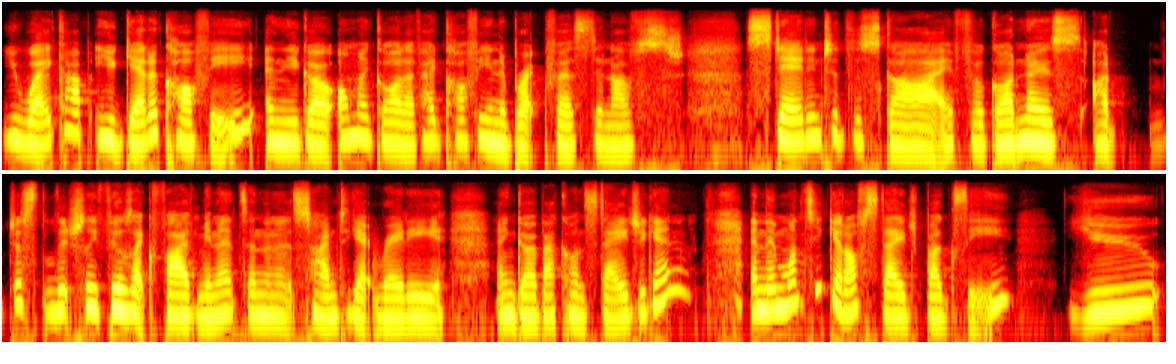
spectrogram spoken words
You wake up, you get a coffee, and you go, "Oh my god, I've had coffee and a breakfast, and I've s- stared into the sky for God knows, I just literally feels like five minutes, and then it's time to get ready and go back on stage again. And then once you get off stage, Bugsy, you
